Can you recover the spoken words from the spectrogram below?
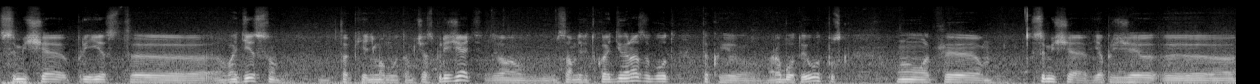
совмещаю приезд э, в Одессу, так я не могу там час приезжать, я, на самом деле только один раз в год, так и работаю и отпуск. Вот, э, совмещаю, я приезжаю э,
